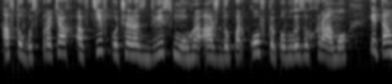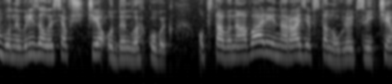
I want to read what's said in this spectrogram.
Автобус протяг автівку через дві смуги аж до парковки поблизу храму, і там вони врізалися в ще один легковик. Обставини аварії наразі встановлюють слідчі.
